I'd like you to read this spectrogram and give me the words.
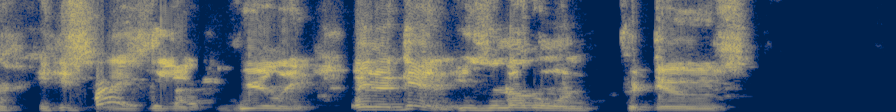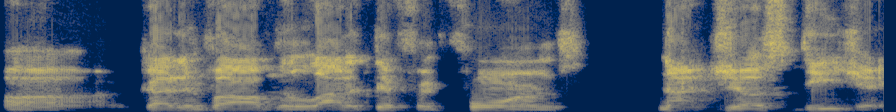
he's, right. he's like really, and again, he's another one produced, uh, got involved in a lot of different forms, not just DJing.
